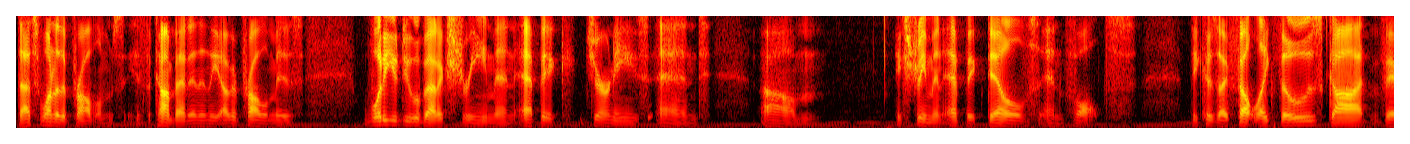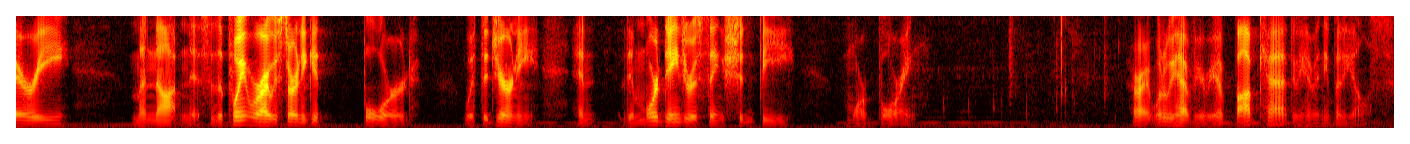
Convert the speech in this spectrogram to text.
that's one of the problems is the combat, and then the other problem is what do you do about extreme and epic journeys and um, extreme and epic delves and vaults? Because I felt like those got very monotonous to the point where I was starting to get bored with the journey, and the more dangerous things should be more boring. All right, what do we have here? We have Bobcat. Do we have anybody else?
